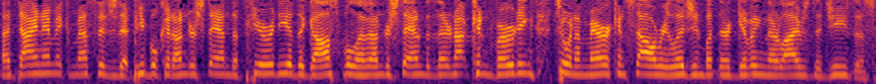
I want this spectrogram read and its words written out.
a dynamic message that people could understand the purity of the gospel and understand that they're not converting to an American style religion, but they're giving their lives to Jesus.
